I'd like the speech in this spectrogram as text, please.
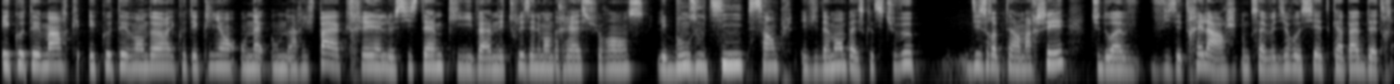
et côté marque, et côté vendeur, et côté client, on n'arrive pas à créer le système qui va amener tous les éléments de réassurance, les bons outils, simples évidemment, parce que si tu veux disrupter un marché, tu dois viser très large. Donc ça veut dire aussi être capable d'être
